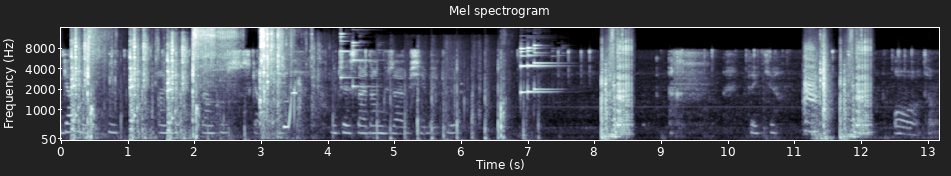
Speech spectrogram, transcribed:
Gel ya. Hı. Anne ben kılıçsız geldim. Bu chestlerden güzel bir şey bekliyorum. Peki. Oo tamam.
